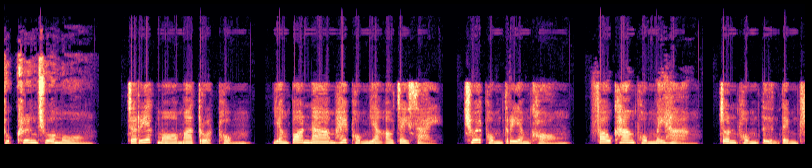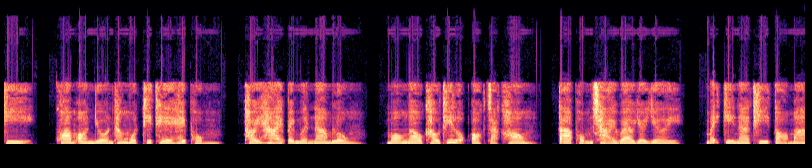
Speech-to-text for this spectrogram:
ทุกครึ่งชั่วโมง จะเรียกหมอมาตรวจผม ยังป้อนน้ำให้ผมอย่างเอาใจใส่ ช่วยผมเตรียมของ เฝ้าข้างผมไม่ห่าง จนผมตื่นเต็มที่ ความอ่อนโยนทั้งหมดที่เทให้ผม ถอยหายไปเหมือนน้ำลง มองเงาเขาที่หลบออกจากห้อง ตาผมฉายแววเยยๆ ไม่กี่นาทีต่อมา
